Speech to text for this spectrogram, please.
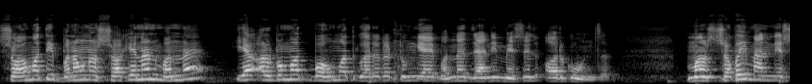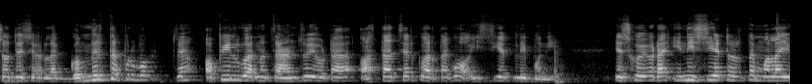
सहमति बनाउन सकेनन् भन्दा या अल्पमत बहुमत गरेर टुङ्ग्याए भन्दा जाने मेसेज अर्को हुन्छ। म सबै मान्य सदस्यहरूलाई गम्भीरतापूर्वक चाहिँ अपिल गर्न चाहन्छु एउटा हस्ताक्षरकर्ताको हैसियतले पनि। यसको एउटा इनिसिएटर त मलाई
